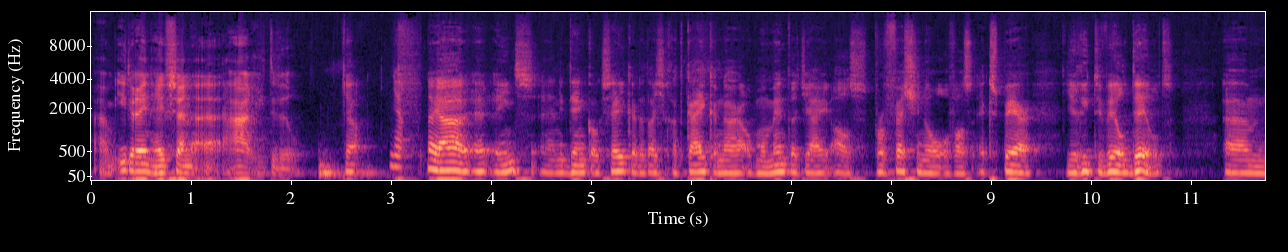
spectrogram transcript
Eh, iedereen heeft zijn eh, haarritueel. Ja. Ja. Nou ja, eh, eens. En ik denk ook zeker dat als je gaat kijken naar op het moment dat jij als professional of als expert je ritueel deelt, ehm,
